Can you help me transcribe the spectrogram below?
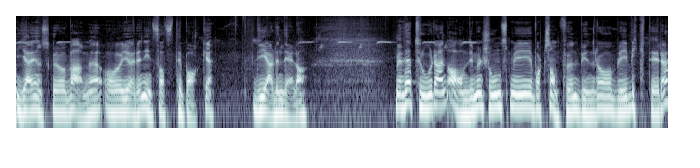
Jeg ønsker å være med og gjøre en innsats tilbake. De er det en del av. Men jeg tror det er en annen dimensjon som i vårt samfunn begynner å bli viktigere.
